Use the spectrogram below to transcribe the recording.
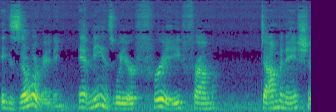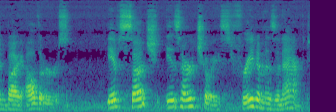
exhilarating. It means we are free from domination by others. if such is our choice, freedom is an act,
